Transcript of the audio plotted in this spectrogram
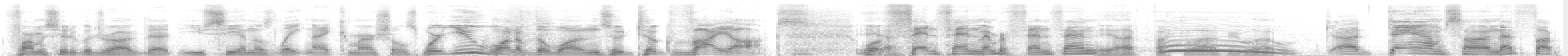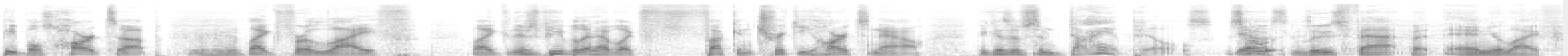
pharmaceutical drug that you see on those late night commercials. Were you one of the ones who took Vioxx or Yeah. Fen-Phen? Remember Fen-Phen? Yeah, that fucked a lot of people up. God damn, son, that fucked people's hearts up, Mm-hmm. like for life. Like there's people that have like fucking tricky hearts now because of some diet pills. So So lose fat, but and your life.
